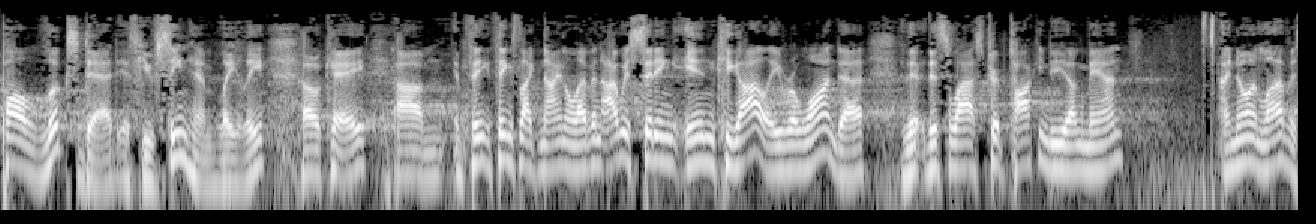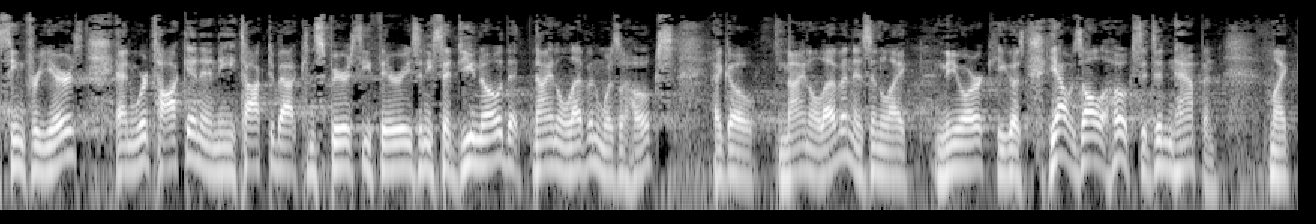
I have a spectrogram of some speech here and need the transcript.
Paul looks dead if you've seen him lately. Okay. Um, th- things like 9 11. I was sitting in Kigali, Rwanda, th- this last trip talking to a young man I know and love, has seen for years, and we're talking, and he talked about conspiracy theories, and he said, Do you know that 9 11 was a hoax? I go, 9 11 is in like New York? He goes, Yeah, it was all a hoax. It didn't happen. I'm like,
